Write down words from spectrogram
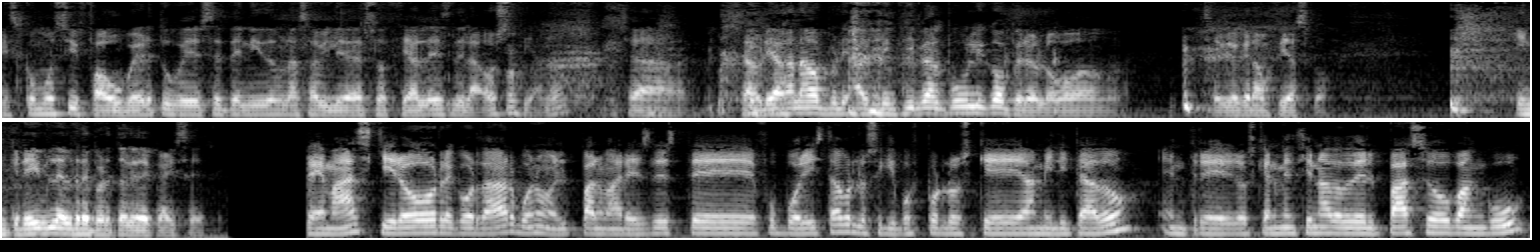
Es como si Faubert hubiese tenido unas habilidades sociales de la hostia, ¿no? O sea, se habría ganado al principio al público, pero luego se vio que era un fiasco. Increíble el repertorio de Kaiser. Además, quiero recordar, bueno, el palmarés de este futbolista por los equipos por los que ha militado. Entre los que han mencionado del Paso, Bangú,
